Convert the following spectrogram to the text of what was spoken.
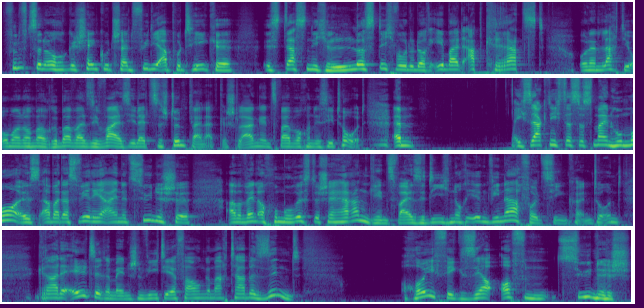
15 Euro Geschenkgutschein für die Apotheke. Ist das nicht lustig, wo du doch eh bald abkratzt? Und dann lacht die Oma nochmal rüber, weil sie weiß, ihr letztes Stündlein hat geschlagen. In zwei Wochen ist sie tot. Ähm, ich sag nicht, dass das mein Humor ist, aber das wäre ja eine zynische, aber wenn auch humoristische Herangehensweise, die ich noch irgendwie nachvollziehen könnte. Und gerade ältere Menschen, wie ich die Erfahrung gemacht habe, sind häufig sehr offen zynisch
